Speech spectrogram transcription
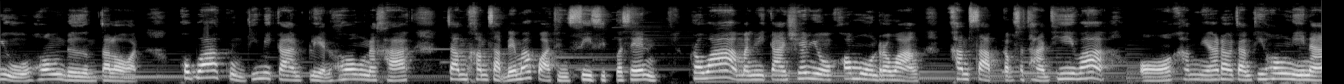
อยู่ห้องเดิมตลอด พบว่ากลุ่มที่มีการเปลี่ยนห้องนะคะจำคำศัพท์ได้มากกว่าถึง 40% เพราะว่ามันมีการเชื่อมโยงข้อมูลระหว่างคำศัพท์กับสถานที่ว่าอ๋อคำนี้เราจำที่ห้องนี้นะ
